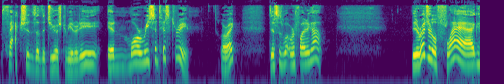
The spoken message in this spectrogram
factions of the Jewish community in more recent history. All right? This is what we're finding out. The original flag.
